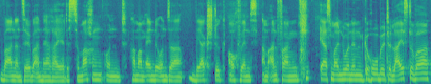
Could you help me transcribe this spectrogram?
waren dann selber an der Reihe, das zu machen und haben am Ende unser Werkstück, auch wenn es am Anfang erstmal nur eine gehobelte Leiste war,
